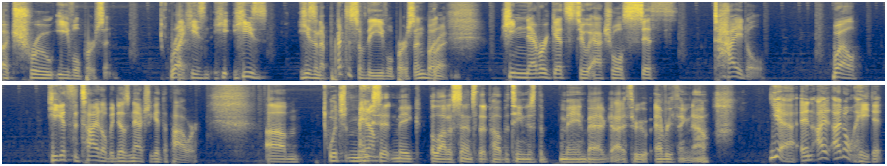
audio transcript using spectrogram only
a true evil person. Right. Like he's he, he's he's an apprentice of the evil person, but right. he never gets to actual Sith title. Well, he gets the title, but he doesn't actually get the power. Um, Which makes it make a lot of sense that Palpatine is the main bad guy through everything now. yeah, and I, I don't hate it.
